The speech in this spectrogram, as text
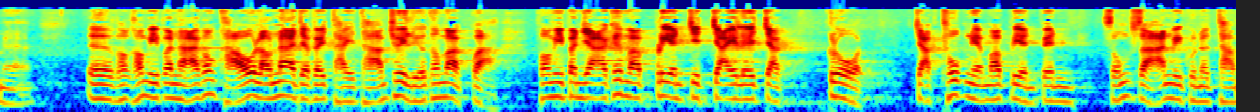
เนี่ย เออพอเขามีปัญหาของเขา เราน่าจะไปไถ่ถามช่วยเหลือเขามากกว่า พอมีปัญญาขึ้นมาเปลี่ยนจิตใจเลยจากโกรธ จากทุกเนี่ยมาเปลี่ยนเป็นสงสารมีคุณธรรม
